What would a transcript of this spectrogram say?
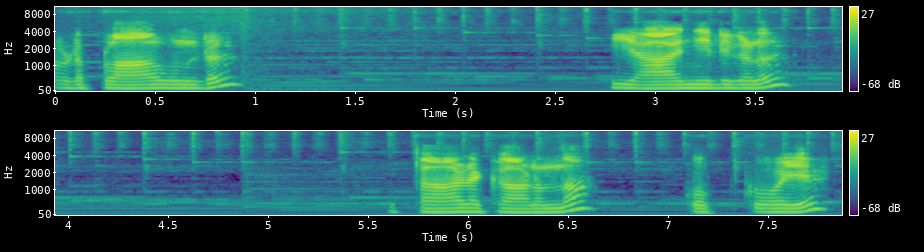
അവിടെ പ്ലാവുണ്ട്. ഈ ആഞ്ഞിലുകൾ താഴെ കാണുന്ന കൊക്കോയ്.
